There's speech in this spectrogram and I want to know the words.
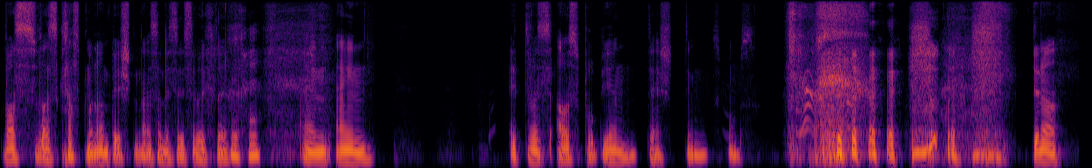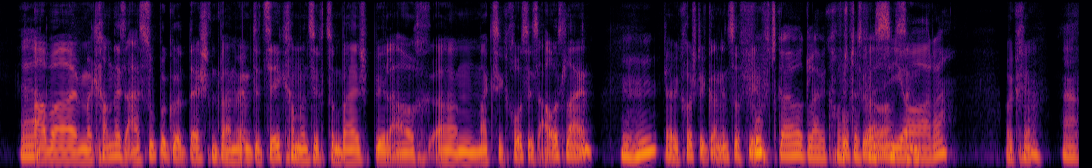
was, was kauft man am besten. Also das ist wirklich Okay. ein, ein etwas ausprobieren, Dingsbums. genau. Ja. Aber man kann das auch super gut testen. Beim MTC kann man sich zum Beispiel auch ähm, Maxikosis ausleihen. mhm. Ich glaube, kostet gar nicht so viel. 50 Euro, glaube ich, kostet 50 für das Euro Jahr, oder? Okay. Ja.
